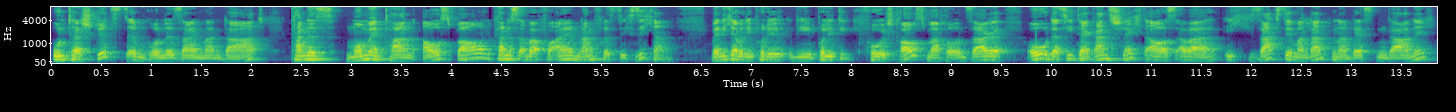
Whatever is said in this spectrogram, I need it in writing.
unterstützt im Grunde sein Mandat, kann es momentan ausbauen, kann es aber vor allem langfristig sichern. Wenn ich aber die, Poli die Politik Vogel Strauß mache und sage, oh, das sieht ja ganz schlecht aus, aber ich sag's dem Mandanten am besten gar nicht,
